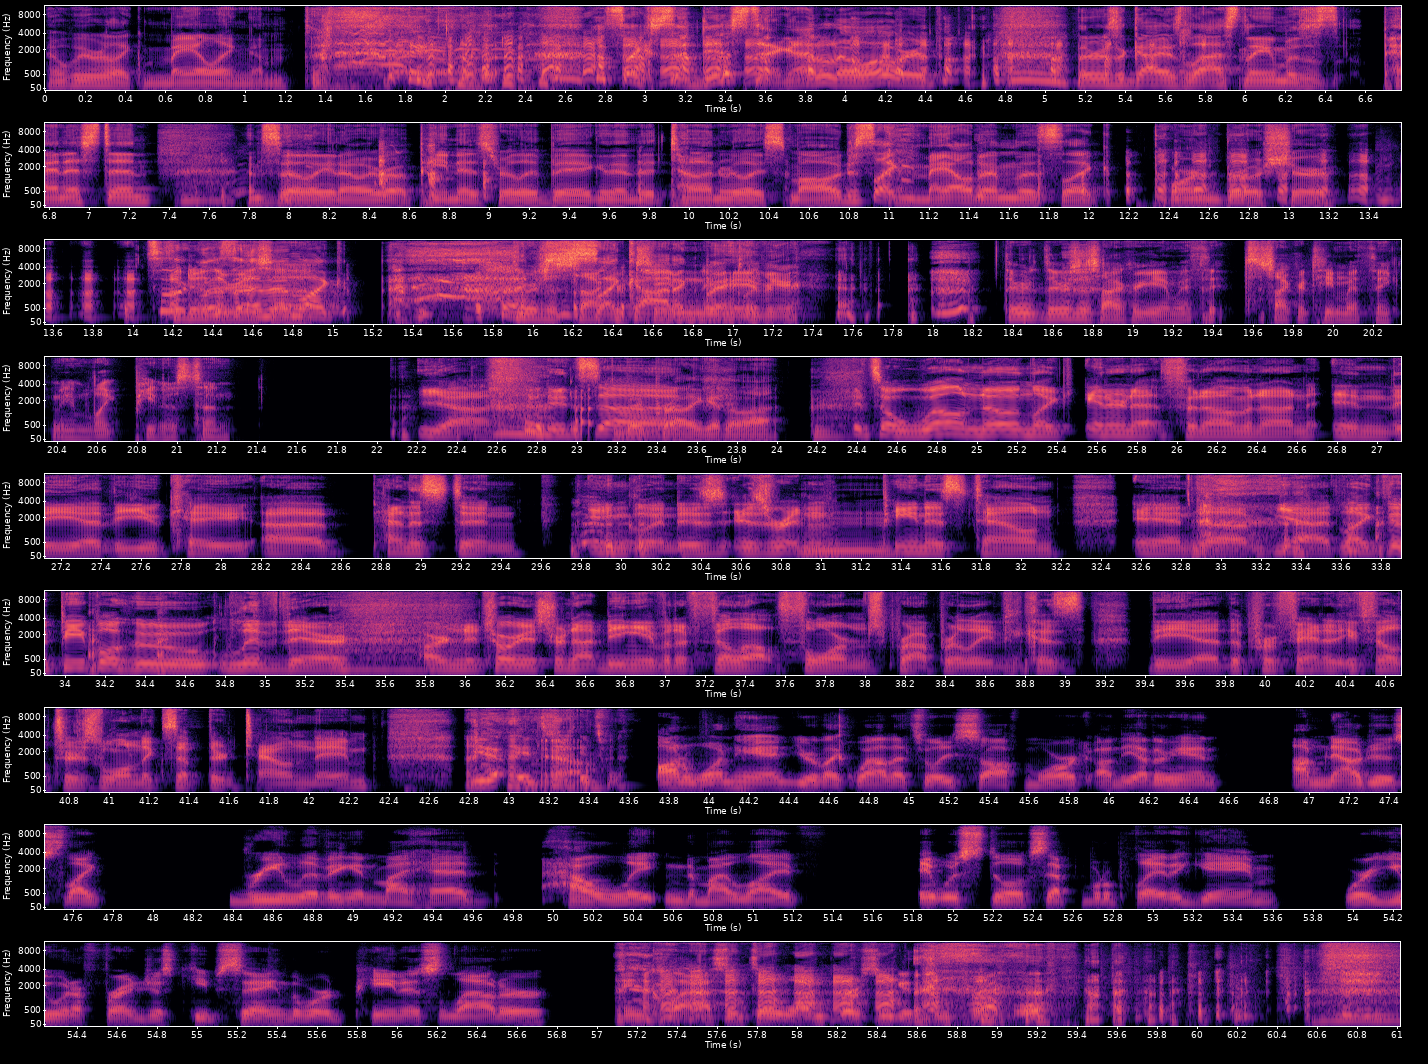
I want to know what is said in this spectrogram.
and we were like mailing them. it's like sadistic. I don't know what we're. There was a guy whose last name was Peniston, and so you know we wrote penis really big and then the ton really small. We just like mailed him this like porn brochure. It's like, know, there and then a- like there's a soccer psychotic team named, like- There, there's a soccer game, I think, soccer team, I think, named like Peniston. Yeah, it's they uh, probably get a lot. it's a well-known like internet phenomenon in the uh, the UK. Uh, Penistone, England, is is written Mm. penis town, and um, yeah, like the people who live there are notorious for not being able to fill out forms properly because the uh, the profanity filters won't accept their town name. You know, it's Yeah. it's on one hand, you're like, wow, that's really sophomoric. On the other hand, I'm now just like reliving in my head how late into my life it was still acceptable to play the game where you and a friend just keep saying the word penis louder in class until one person gets in trouble.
